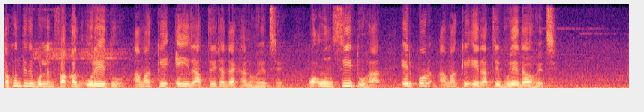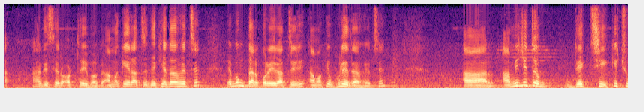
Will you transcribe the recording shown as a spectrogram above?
তখন তিনি বললেন, ফাকাদ উরিতু, আমাকে এই রাত্রিটা দেখানো হয়েছে। ও উনসি তুহা এরপর আমাকে এই রাত্রি ভুলে দেওয়া হয়েছে। হাদিসের অর্থ এইভাবে, আমাকে এই রাত্রি দেখিয়ে দেওয়া হয়েছে এবং তারপরে এই রাত্রি আমাকে ভুলে দেওয়া হয়েছে। আর আমি যেটা দেখছি, কিছু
